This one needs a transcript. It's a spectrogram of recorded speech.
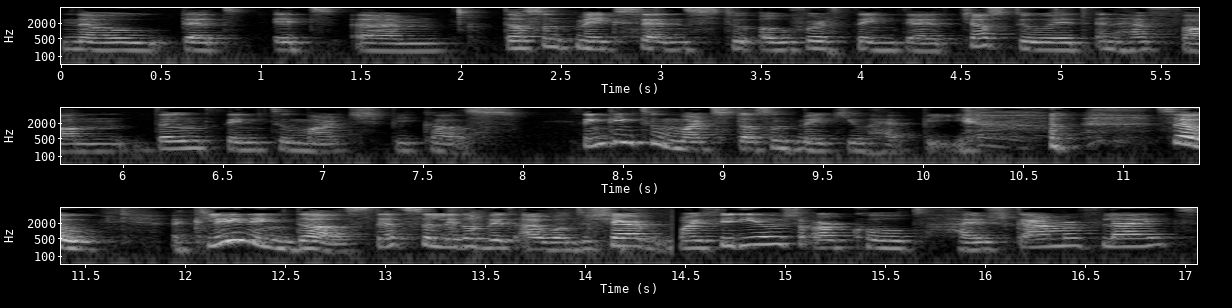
know that it um, doesn't make sense to overthink that. Just do it and have fun. Don't think too much because thinking too much doesn't make you happy. So a cleaning does. That's a little bit i want to share. My videos are called huiskamervlijt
